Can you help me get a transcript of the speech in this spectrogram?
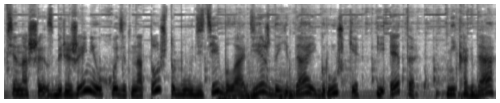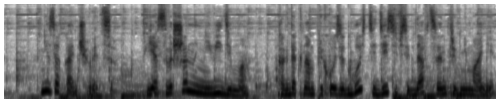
Все наши сбережения уходят на то, чтобы у детей была одежда, еда, игрушки. И это никогда не заканчивается. Я совершенно невидима. Когда к нам приходят гости, дети всегда в центре внимания.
